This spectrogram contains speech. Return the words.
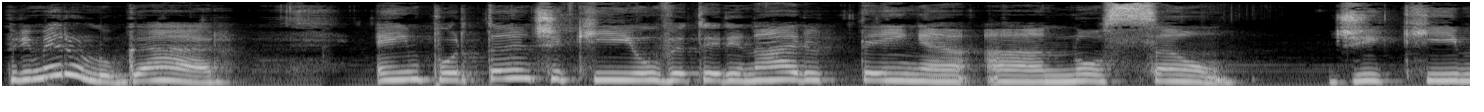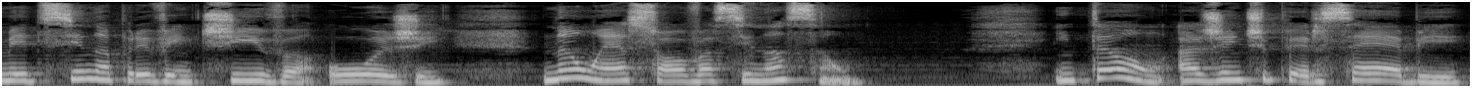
primeiro lugar, é importante que o veterinário tenha a noção de que medicina preventiva hoje não é só vacinação. Então, a gente percebe,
